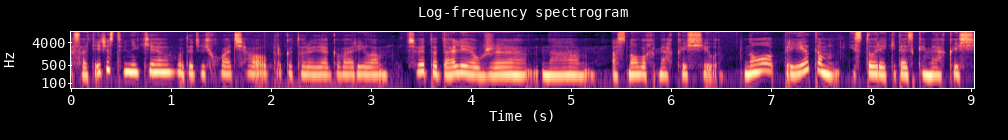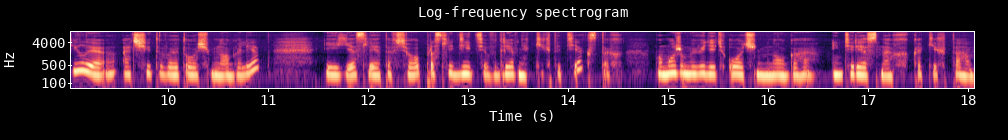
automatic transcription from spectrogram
соотечественники, вот эти хуачао, про которые я говорила, все это далее уже на основах мягкой силы. Но при этом история китайской мягкой силы отсчитывает очень много лет, и если это все проследить в древних каких-то текстах, мы можем увидеть очень много интересных каких-то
